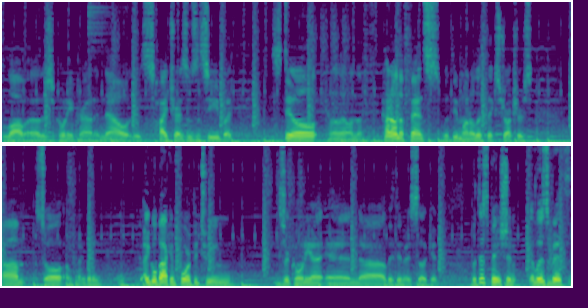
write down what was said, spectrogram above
Lava, uh, the zirconia crown, and now it's high translucency, but still kind of on the kind of on the fence with the monolithic structures. Um, so I'm kind of going I go back and forth between zirconia and uh, lithium silicate. But this patient, Elizabeth,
